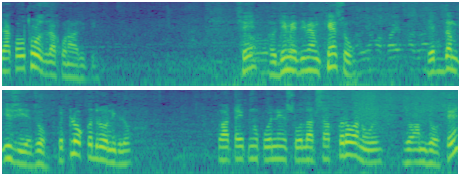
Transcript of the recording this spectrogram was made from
તે આખો થોડો જ રાખવાનો આ રીતે. છે? ધીમે ધીમે આમ ખેંચો. એકદમ ઇઝી જો, કેટલો કદરો નીકળ્યો. તો આ ટાઈપનું કોઈને સોલાર સાફ કરવાનું હોય, જો આમ જો, છે?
